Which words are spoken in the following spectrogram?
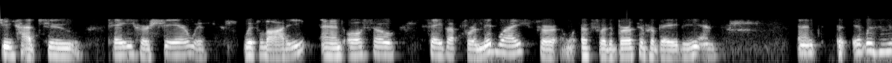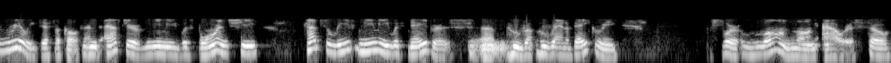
she had to pay her share with with Lottie, and also save up for a midwife for uh, for the birth of her baby, and and it was really difficult. And after Mimi was born, she had to leave Mimi with neighbors um, who who ran a bakery for long, long hours. So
